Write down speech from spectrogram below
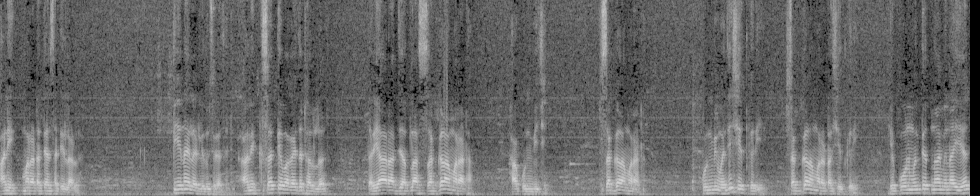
आणि मराठा त्यांसाठी लढला. ते नाही लढले दुसऱ्यासाठी. आणि सत्य बघायचं ठरलं तर या राज्यातला सगळा मराठा हा कुणबीचे सगळा मराठा. कुणबी म्हणजे शेतकरी. सगळा मराठा शेतकरी. हे कोण म्हणतात ना आम्ही नाही येत.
